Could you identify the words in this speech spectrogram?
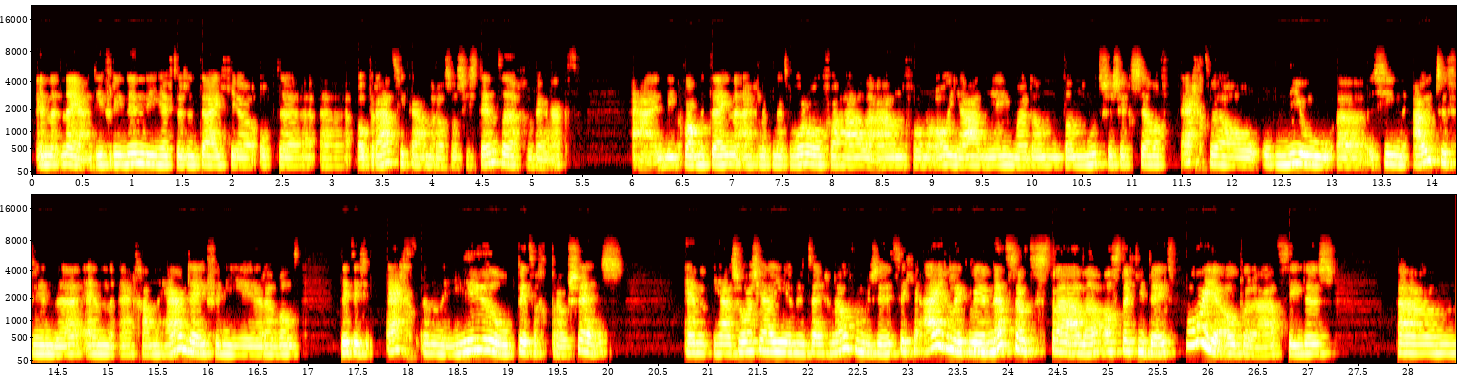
En eh, nou ja, die vriendin die heeft dus een tijdje op de eh, operatiekamer als assistente gewerkt. Ja, en die kwam meteen eigenlijk met horrorverhalen aan van, oh ja, nee, maar dan, dan moet ze zichzelf echt wel opnieuw eh, zien uit te vinden en, en gaan herdefiniëren. Want dit is echt een heel pittig proces. En ja, zoals jij hier nu tegenover me zit, zit je eigenlijk weer net zo te stralen als dat je deed voor je operatie. Dus ehm,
